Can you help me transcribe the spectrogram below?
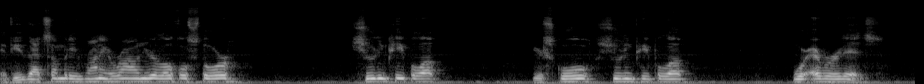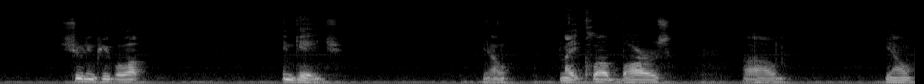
If you got somebody running around your local store, shooting people up, your school shooting people up, wherever it is, shooting people up, engage. You know, nightclub, bars, um, you know,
